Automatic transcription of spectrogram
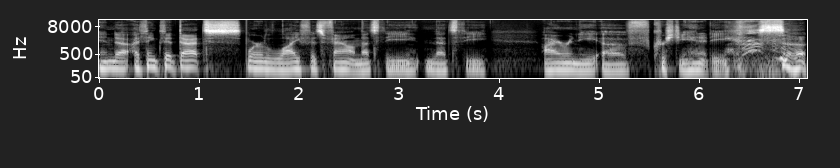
And uh, I think that that's where life is found. That's the that's the irony of Christianity. so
